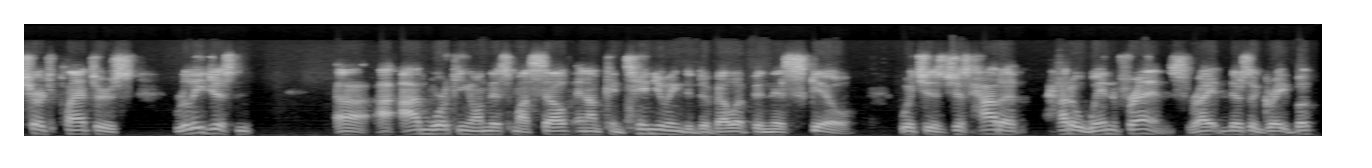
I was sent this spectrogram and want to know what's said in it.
church planters really just uh, I, I'm working on this myself, and I'm continuing to develop in this skill, which is just how to how to win friends. Right? There's a great book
